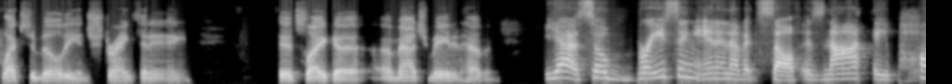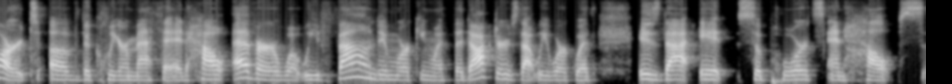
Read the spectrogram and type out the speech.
flexibility and strengthening, it's like a, a match made in heaven. Yeah, so bracing in and of itself is not a part of the clear method. However, what we found in working with the doctors that we work with is that it supports and helps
